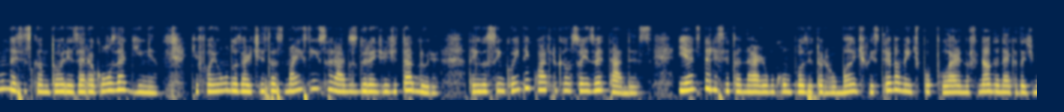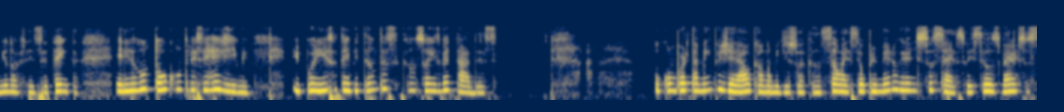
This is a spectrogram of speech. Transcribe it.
Um desses cantores era Gonzaguinha, que foi um dos artistas mais censurados durante a ditadura, tendo 54 canções vetadas. E antes dele se tornar um compositor romântico extremamente popular no final da década de 1970, ele lutou contra esse regime e por isso teve tantas canções vetadas. O comportamento geral, que é o nome de sua canção, é seu primeiro grande sucesso, e seus versos,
